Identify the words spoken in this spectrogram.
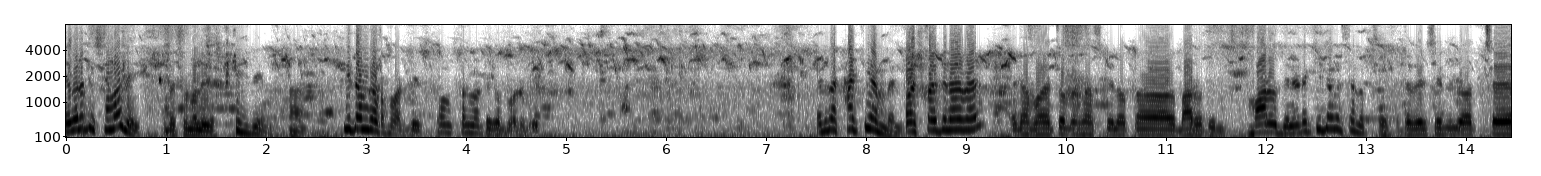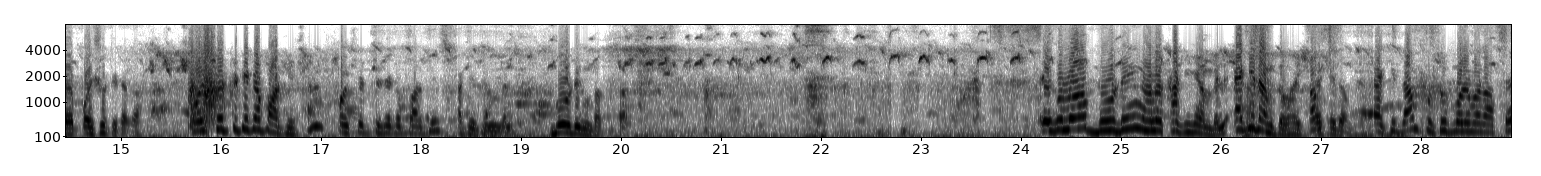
এগুলো কি সোনালি? এটা সোনালি। ত্রিশ দিন। হ্যাঁ। কি দাম দাম পার পিস পঞ্চান্ন টাকা পার পিস এটা খাকি আনবেন বয়স কয়দিন হবে? এটা বয়স চলতেছে আজকে আপনার বারো দিন। বারো দিন। এটা কি দামে সেল হচ্ছে? এটা ছিল হচ্ছে পঁয়ষট্টি টাকা। পঁয়ষট্টি টাকা পার পিস হ্যাঁ? পঁয়ষট্টি টাকা পার পিস খাকি আনবেন বোর্ডিং বাচ্চা এগুলো বোর্ডিং হলো খাকি ক্যাম্বেল একই দাম তো ভাই একই দাম। একই দাম প্রচুর পরিমাণ আছে।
